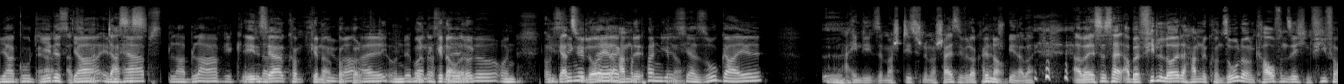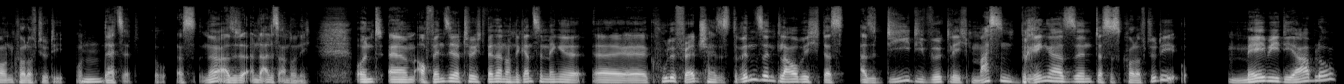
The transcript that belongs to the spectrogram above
Ja, gut, Ja, jedes also Jahr im Herbst, bla bla. Wir kennen Jedes das Jahr kommt, genau, kommt Call of überall Duty. und immer Und genau, dasselbe. und, die und ganz viele Leute haben Singleplayer-Kampagne genau. ist ja so geil. Äh, Nein, die ist, immer, die ist schon immer scheiße, die will auch keiner Genau. spielen. Aber, aber es ist halt, aber viele Leute haben eine Konsole und kaufen sich ein FIFA und Call of Duty. Und Mhm. that's it. So, das, ne, also und alles andere nicht. Und ähm, auch wenn sie natürlich, wenn da noch eine ganze Menge äh, coole Franchises drin sind, glaube ich, dass, also die, die wirklich Massenbringer sind, das ist Call of Duty, maybe Diablo.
